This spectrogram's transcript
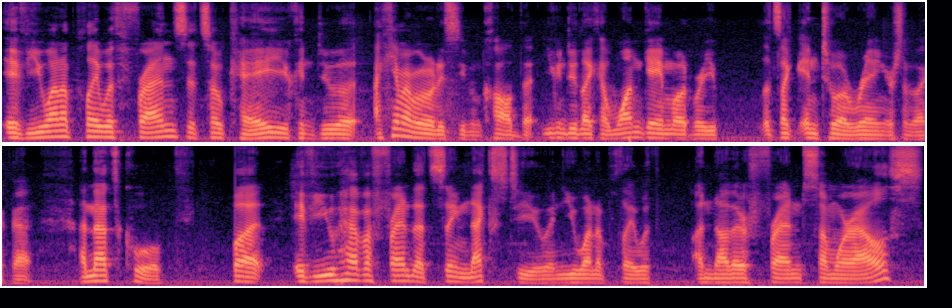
if you want to play with friends, it's okay. You can do a, I can't remember what it's even called, but you can do like a one game mode where you, it's like into a ring or something like that, and that's cool. But if you have a friend that's sitting next to you and you want to play with another friend somewhere else,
